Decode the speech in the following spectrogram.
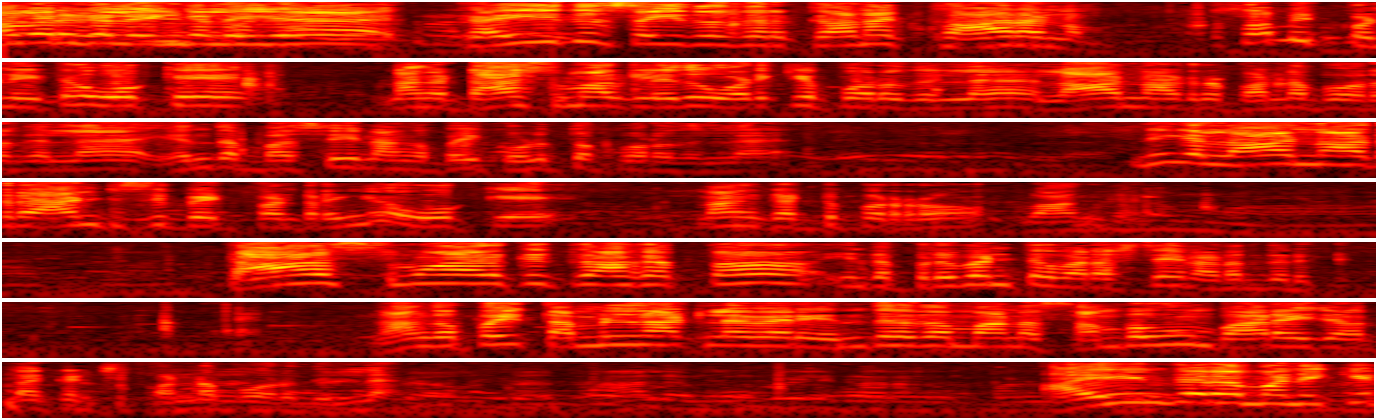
அவர்கள் எங்களைய கைது செய்ததற்கான காரணம். சப்மிட் பண்ணிட்டோம் ஓகே நாங்க டாஸ்மார்க்ல எதுவும் உடைக்க போறது இல்ல லா அண்ட் ஆர்டர் பண்ண போறது இல்ல எந்த பஸ்ஸையும் நாங்க போய் கொளுத்த போறது இல்ல நீங்க லா அண்ட் ஆர்டர் ஆன்டிசிபேட் பண்றீங்க ஓகே நாங்க கட்டுப்படுறோம் வாங்க. டாஸ்மார்க்குக்காகத்தான் இந்த பிரிவென்டிவ் அரஸ்டே நடந்திருக்கு. நாங்க போய் தமிழ்நாட்டுல வேற எந்த விதமான சம்பவமும் பாரதிய ஜனதா கட்சி பண்ண போறது இல்ல ஐந்தரை மணிக்கு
